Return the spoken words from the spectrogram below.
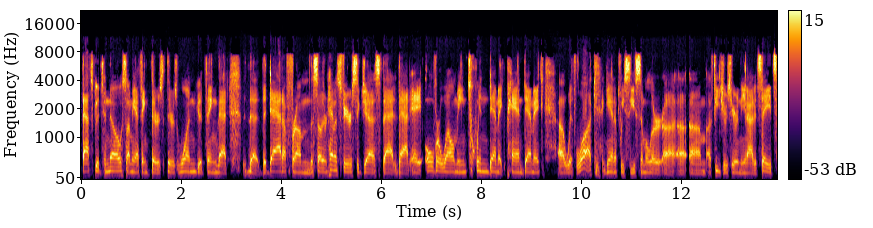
that's good to know. So I mean, I think there's there's one good thing that the the data from the southern hemisphere suggests that that a overwhelming twin endemic pandemic uh, with luck. Again, if we see similar uh, uh, um, uh, features here in the United States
